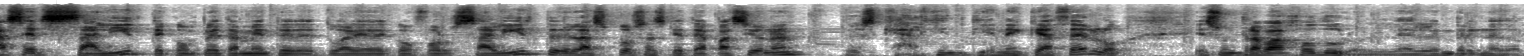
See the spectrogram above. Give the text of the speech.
a ser salirte completamente de tu área de confort, salirte de las cosas que te apasionan, pero es que alguien tiene que hacerlo. Es un trabajo duro el del emprendedor.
